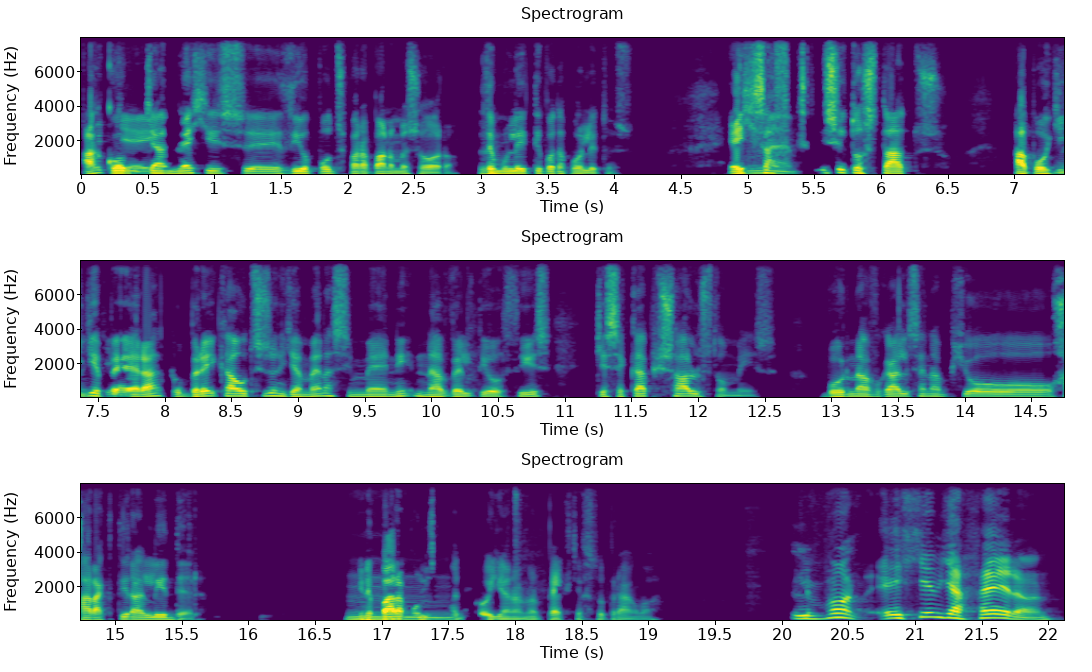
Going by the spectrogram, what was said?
Ακόμη και αν έχεις ε, δύο πόντους παραπάνω μέσω όρο. Δεν μου λέει τίποτα απολύτως. Έχεις ναι. αυξήσει το στάτου σου. Από εκεί και πέρα, το breakout season για μένα σημαίνει να βελτιωθείς και σε κάποιους άλλους τομείς. Μπορεί να βγάλεις ένα πιο χαρακτήρα leader. Είναι πάρα πολύ σημαντικό για να παίξει αυτό το πράγμα. Λοιπόν, έχει ενδιαφέρον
